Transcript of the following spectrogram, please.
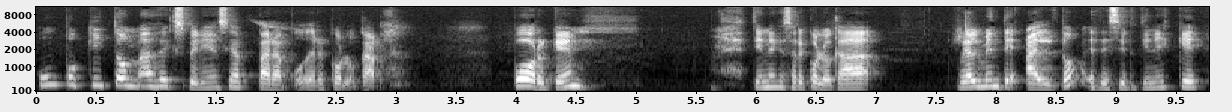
un poquito más de experiencia para poder colocarla, porque tiene que ser colocada realmente alto, es decir, tienes que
